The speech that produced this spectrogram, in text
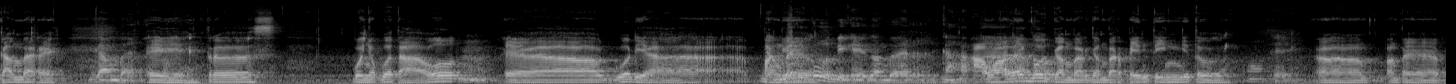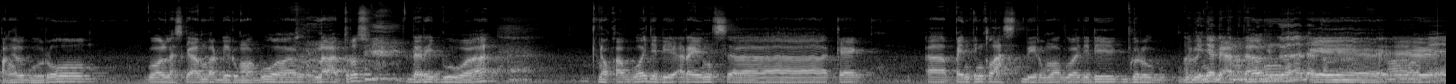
gambar ya gambar? eh terus bonyok gue tahu Hmm. ya gue dia Gambar panggil itu lebih kayak gambar karakter. awalnya gue gambar-gambar painting gitu Oke. Eh, sampai panggil guru gue les gambar di rumah gue nah terus dari gue nyokap gue jadi arrange eh, kayak eh, painting class di rumah gue jadi guru gurunya jadi ada datang temen-temen juga datang. iya Oh, iya,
